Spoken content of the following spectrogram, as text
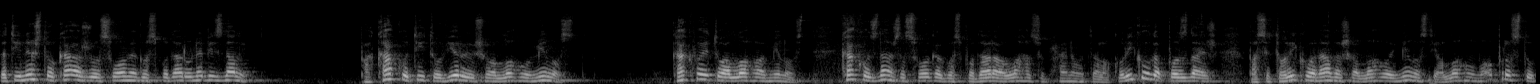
da ti nešto kažu o svome gospodaru, ne bi znali. Pa kako ti to vjeruješ u Allahovu milost? Kakva je to Allahova milost? Kako znaš za svoga gospodara Allaha subhanahu wa ta'ala? Koliko ga poznaješ, pa se toliko nadaš Allahovoj milosti, Allahovom oprostu?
